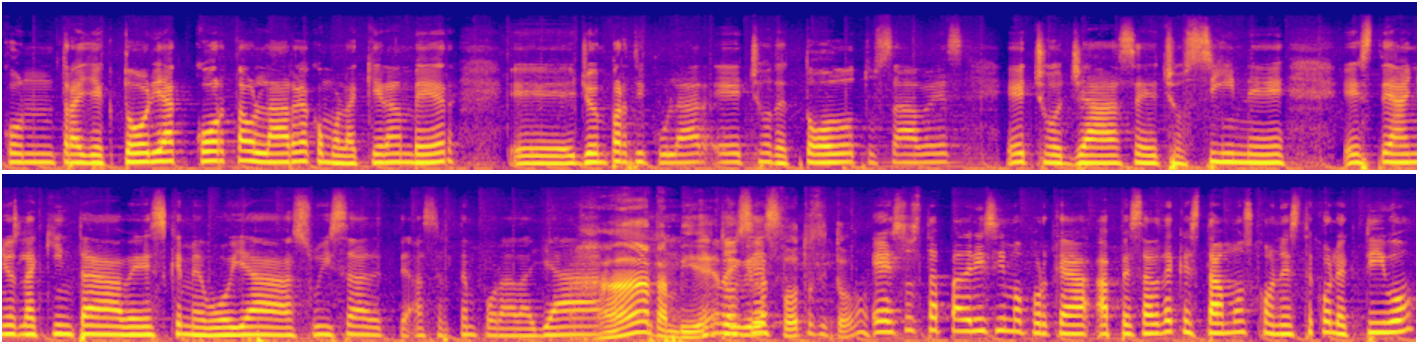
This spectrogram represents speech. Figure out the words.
con trayectoria corta o larga, como la quieran ver. Eh, yo en particular he hecho de todo, tú sabes, he hecho jazz, he hecho cine. Este año es la quinta vez que me voy a Suiza a hacer temporada allá. Ah, también, ahí vi Entonces, las fotos y todo. Eso está padrísimo porque a, a pesar de que estamos con este colectivo,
